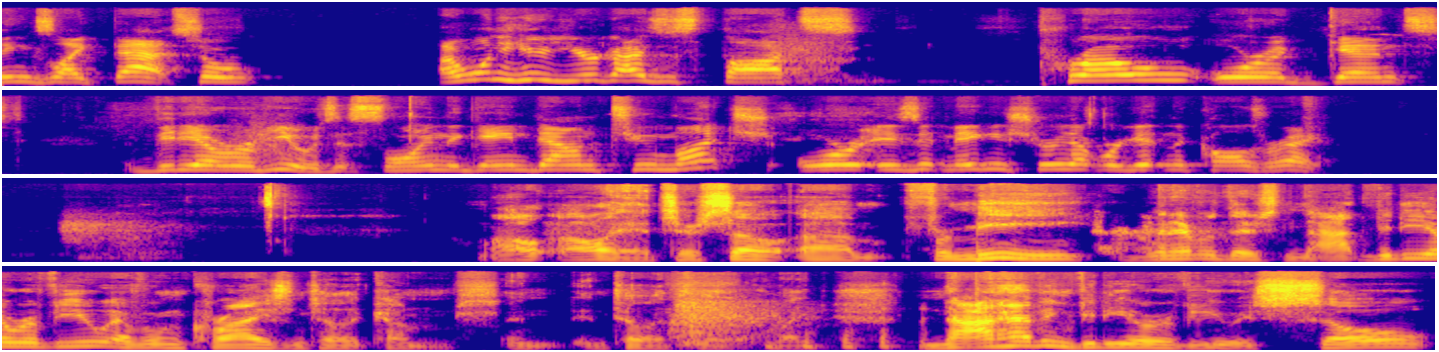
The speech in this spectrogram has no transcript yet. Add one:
things like that. So I want to hear your guys' thoughts pro or against video review. Is it slowing the game down too much or is it making sure that we're getting the calls right? I'll, I'll answer. So, um, for me, whenever there's not video review, everyone cries until it comes and until it's there. Like, not having video review is so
